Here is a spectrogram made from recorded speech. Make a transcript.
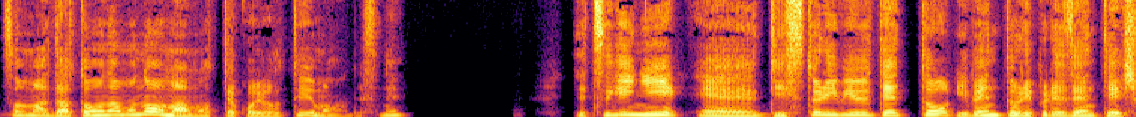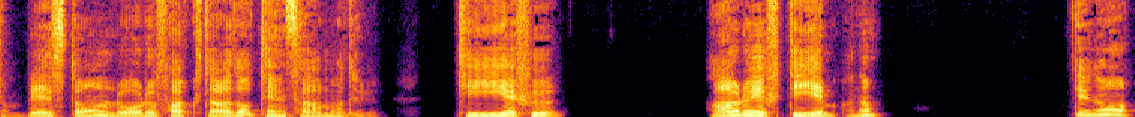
そのまあ妥当なものをまあ持ってこようというものですね。で次に、えー、Distributed Event Representation Based on Role Factored Tensor Model TF RFTM かな？っていうのを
